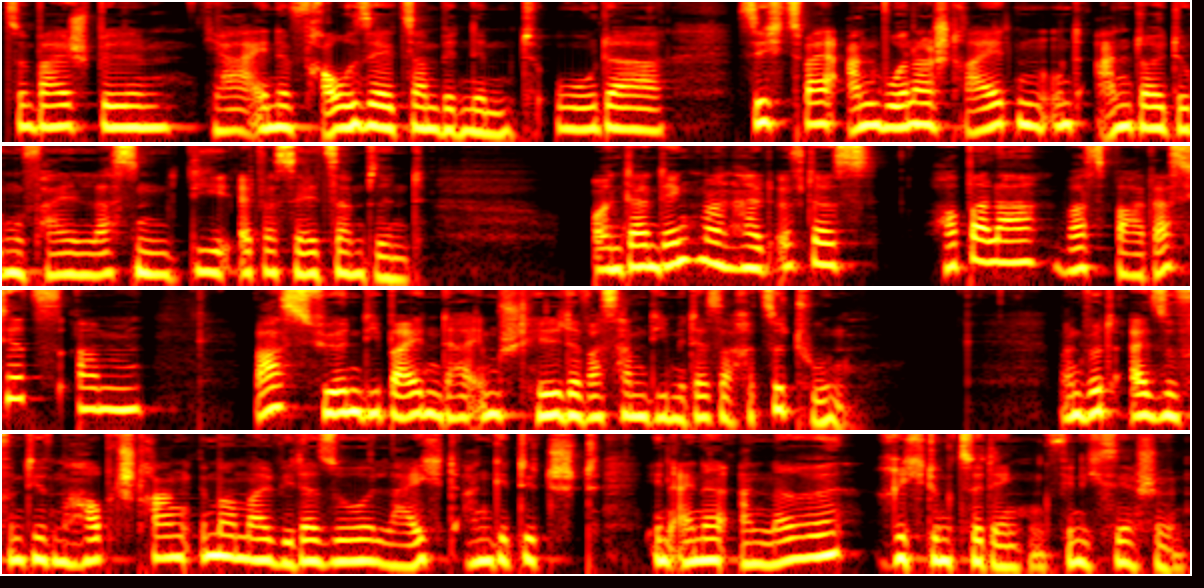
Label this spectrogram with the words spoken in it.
zum Beispiel ja eine Frau seltsam benimmt oder sich zwei Anwohner streiten und Andeutungen fallen lassen, die etwas seltsam sind. Und dann denkt man halt öfters, hoppala, was war das jetzt? Ähm, Was führen die beiden da im Schilde? Was haben die mit der Sache zu tun? Man wird also von diesem Hauptstrang immer mal wieder so leicht angeditscht, in eine andere Richtung zu denken. Finde ich sehr schön.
